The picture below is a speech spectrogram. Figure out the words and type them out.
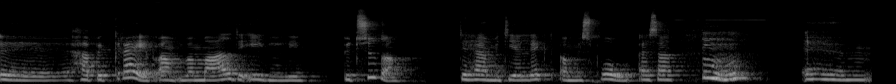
øh, har begreb om, hvor meget det egentlig betyder, det her med dialekt og med sprog. Altså, Mm. Øhm,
